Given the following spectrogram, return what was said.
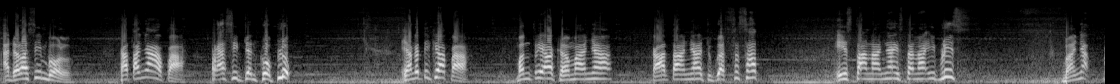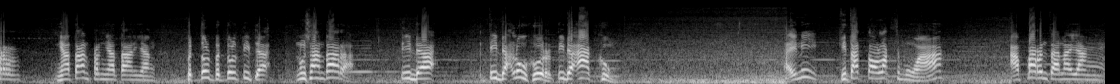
adalah simbol. Katanya apa? Presiden goblok. Yang ketiga apa? Menteri agamanya katanya juga sesat. Istananya istana iblis. Banyak pernyataan-pernyataan yang betul-betul tidak nusantara tidak tidak luhur tidak agung. Nah ini kita tolak semua. Apa rencana yang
